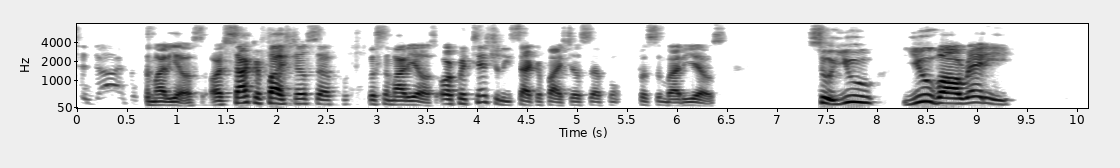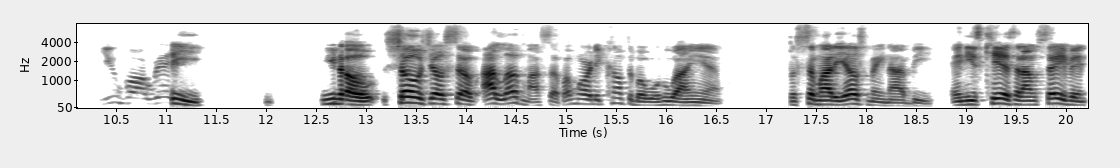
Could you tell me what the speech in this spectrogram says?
to die for somebody else or sacrifice yourself for somebody else or potentially sacrifice yourself for somebody else. So you you've already you've already you know, shows yourself, I love myself. I'm already comfortable with who I am. But somebody else may not be. And these kids that I'm saving,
